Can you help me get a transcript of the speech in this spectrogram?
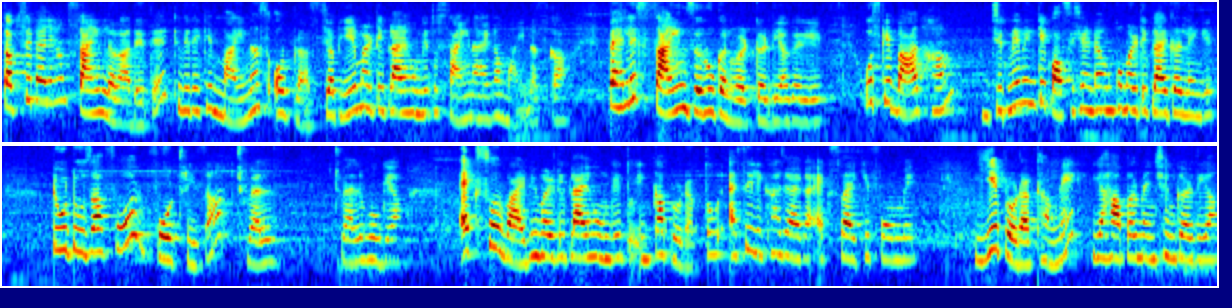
सबसे पहले हम साइन लगा देते हैं, क्योंकि देखिए माइनस और प्लस, जब ये मल्टीप्लाई होंगे तो साइन आएगा माइनस का। पहले साइन ज़रूर कन्वर्ट कर दिया करिए। उसके बाद हम जितने भी इनके कॉफिशेंट हैं, उनको मल्टीप्लाई कर लेंगे। टू टू ज़ा फोर फोर, थ्री ज़ा ट्वेल्व। ट्वेल्व हो गया। एक्स और वाई भी मल्टीप्लाई होंगे तो इनका प्रोडक्ट तो ऐसे लिखा जाएगा एक्स वाई की फॉर्म में। ये प्रोडक्ट हमने यहाँ पर मेंशन कर दिया।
